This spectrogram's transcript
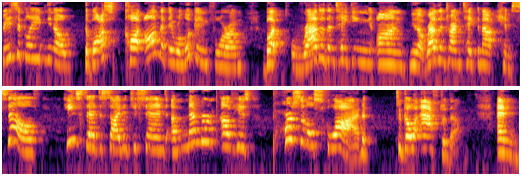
basically, you know, the boss caught on that they were looking for him, but rather than taking on, you know, rather than trying to take them out himself, he instead decided to send a member of his personal squad to go after them. And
